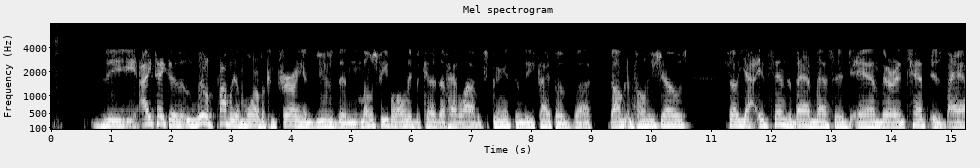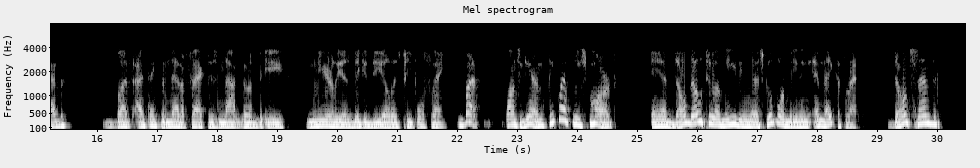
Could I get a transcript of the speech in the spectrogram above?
the I take a little probably a more of a contrarian view than most people, only because I've had a lot of experience in these type of uh, dog and pony shows. So yeah, it sends a bad message, and their intent is bad. But I think the net effect is not going to be nearly as big a deal as people think. But once again, people have to be smart and don't go to a meeting, a school board meeting, and make a threat. Don't send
